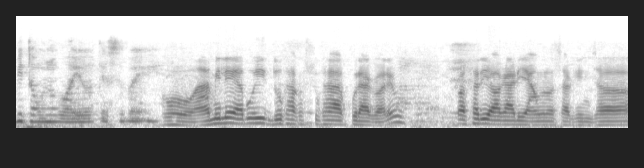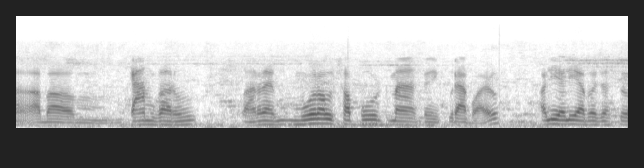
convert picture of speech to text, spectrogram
बिताउनु भयो त्यसो भए। हो हामीले अब दुःखको सुखको कुरा गऱ्यौँ। कसरी अगाडि आउन सकिन्छ अब काम गरौँ भनेर मोरल सपोर्टमा चाहिँ कुरा भयो। अलिअलि अब जस्तो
